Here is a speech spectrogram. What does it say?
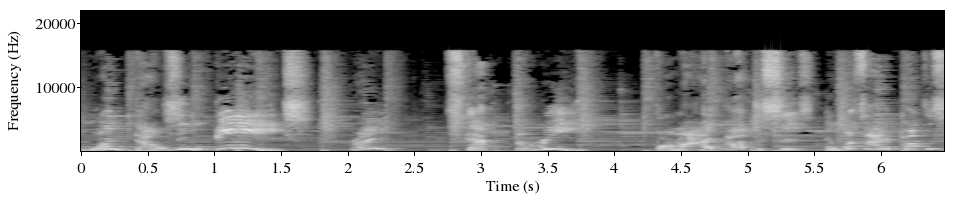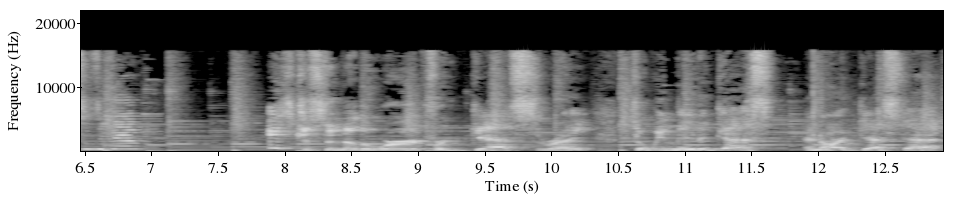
1,000 beads, right? Step three, form a hypothesis. And what's a hypothesis again? It's just another word for guess, right? So we made a guess. And our guess that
